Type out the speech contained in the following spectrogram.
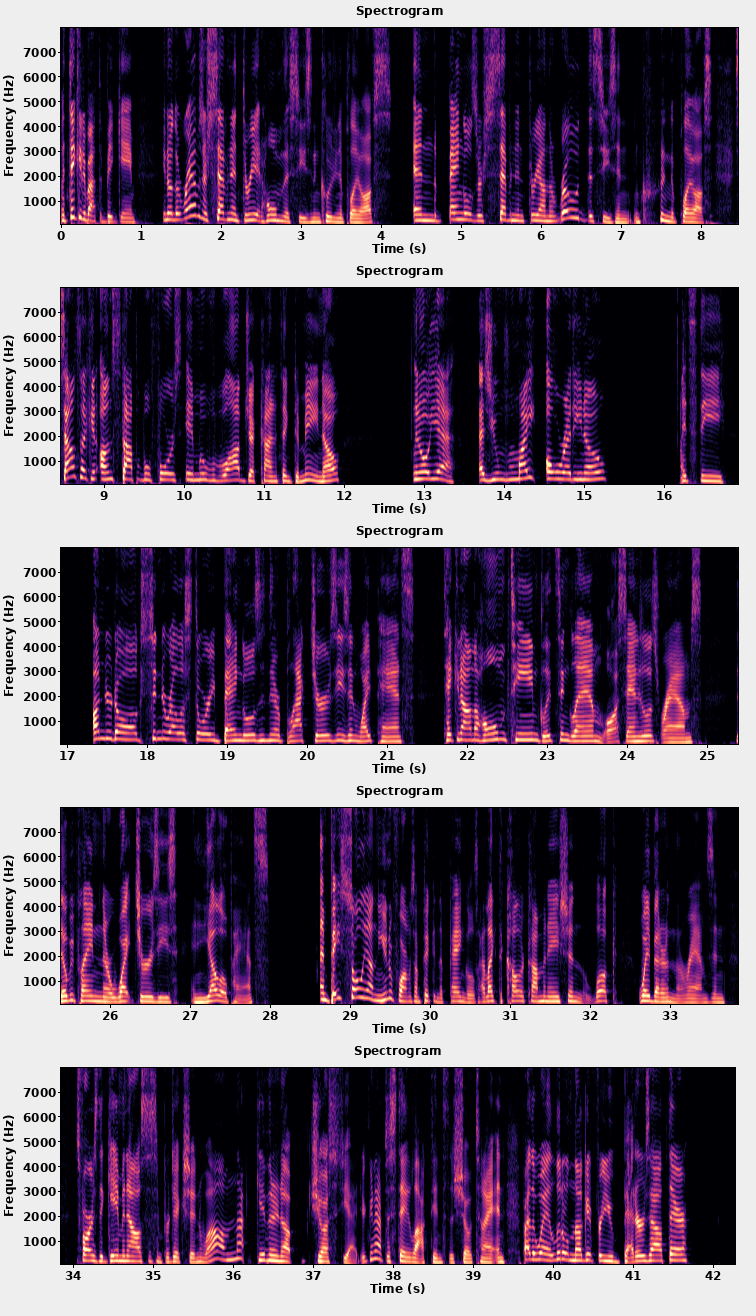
And thinking about the big game, you know, the Rams are 7 and 3 at home this season, including the playoffs, and the Bengals are 7 and 3 on the road this season, including the playoffs. Sounds like an unstoppable force, immovable object kind of thing to me, no? And oh, yeah, as you might already know, it's the underdog Cinderella story Bengals in their black jerseys and white pants taking on the home team, glitz and glam, Los Angeles Rams. They'll be playing in their white jerseys and yellow pants. And based solely on the uniforms, I'm picking the Bengals. I like the color combination, the look, way better than the Rams. And as far as the game analysis and prediction, well, I'm not giving it up just yet. You're going to have to stay locked into the show tonight. And by the way, a little nugget for you betters out there.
